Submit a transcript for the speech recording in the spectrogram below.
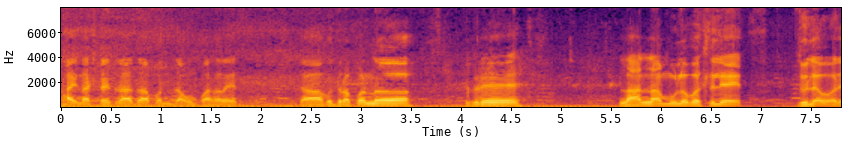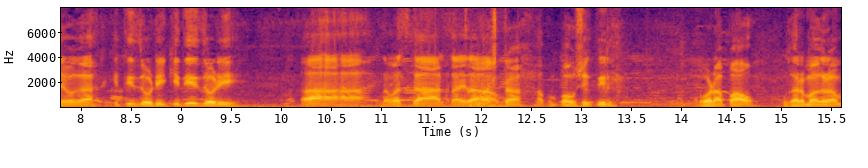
काय नाश्ता आहे तर आज आपण जाऊन पाहणार आहेत त्या अगोदर आपण तिकडे लहान लहान मुलं बसलेली आहेत. झुल्यावर हे बघा किती जोडी किती जोडी. हा हा हा. नमस्कार साईराम. नाश्ता आपण पाहू शकतील. वडापाव गरमागरम.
